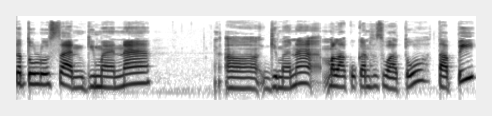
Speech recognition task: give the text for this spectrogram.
ketulusan gimana uh, gimana melakukan sesuatu tapi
